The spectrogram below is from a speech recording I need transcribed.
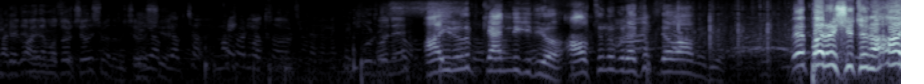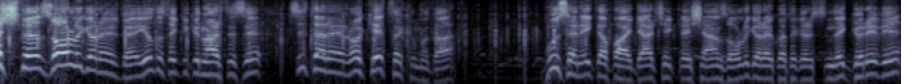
Kademede motor çalışmadı mı? Çalışıyor. Yok yok ço- motor yok ikinci kademe. Tek O ne? Ayrılıp kendi gidiyor. Altını bırakıp devam ediyor. ve paraşütünü açtı. Zorlu görevde Yıldız Teknik Üniversitesi Stare Roket takımı da bu sene ilk defa gerçekleşen zorlu görev kategorisinde görevi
